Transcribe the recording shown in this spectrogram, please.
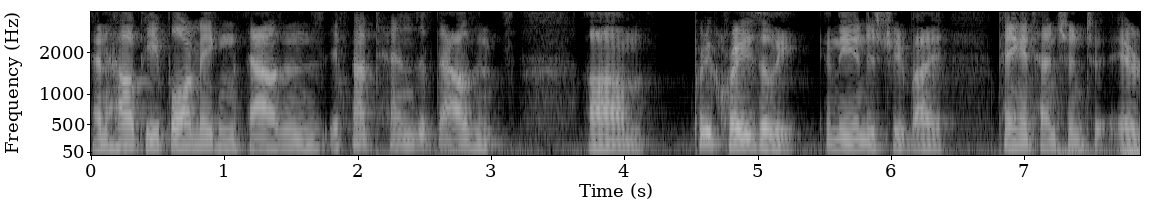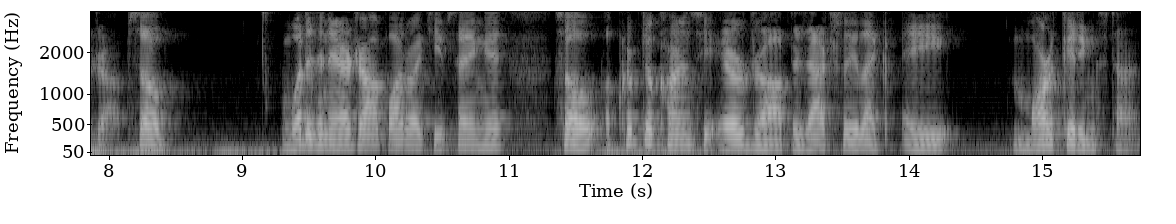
and how people are making thousands, if not tens of thousands, um, pretty crazily in the industry by paying attention to airdrop. So, what is an airdrop? Why do I keep saying it? So, a cryptocurrency airdrop is actually like a marketing stunt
